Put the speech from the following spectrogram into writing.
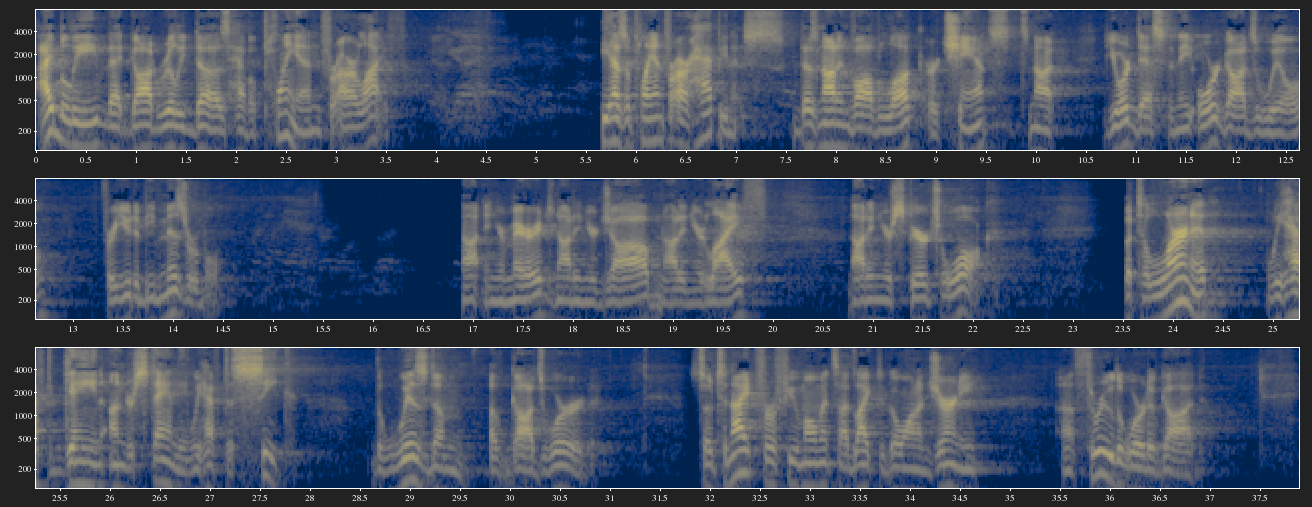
I believe that God really does have a plan for our life. He has a plan for our happiness. It does not involve luck or chance. It's not your destiny or God's will for you to be miserable. Not in your marriage, not in your job, not in your life, not in your spiritual walk. But to learn it, we have to gain understanding. We have to seek the wisdom of God's Word. So, tonight, for a few moments, I'd like to go on a journey uh, through the Word of God.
